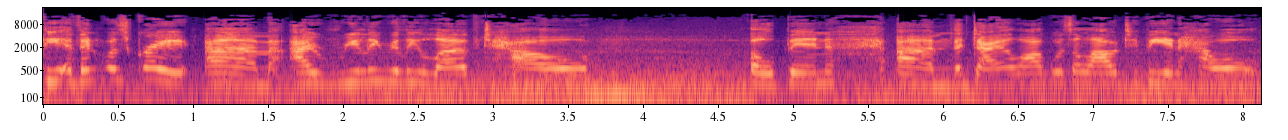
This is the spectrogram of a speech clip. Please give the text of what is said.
the event was great. Um, I really, really loved how open um, the dialogue was allowed to be and how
